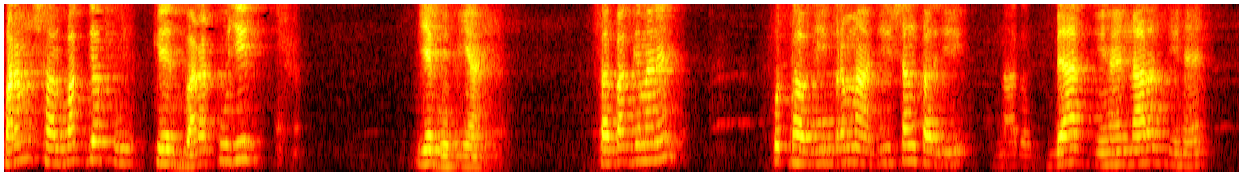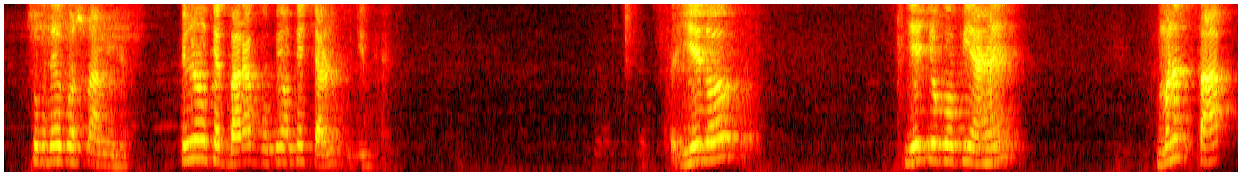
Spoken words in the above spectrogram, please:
परम सर्वज्ञ के द्वारा पूजित ये गोपियाँ हैं। सर्वज्ञ माने उद्धव जी, ब्रह्मा जी, शंकर जी, व्यास जी हैं, नारद जी हैं, सुखदेव गोस्वामी हैं। इन लोगों के द्वारा गोपियों के चरण पूजित हैं। तो ये लोग, ये जो गोपियाँ हैं, मनस्ताप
